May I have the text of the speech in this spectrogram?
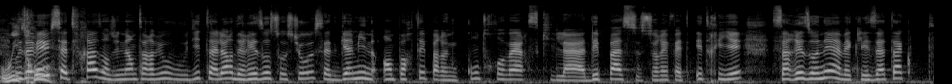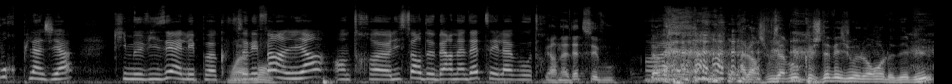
Oui, vous avez eu cette phrase dans une interview où vous dites à l'heure des réseaux sociaux, cette gamine emportée par une controverse qui la dépasse serait faite étrier. Ça résonnait avec les attaques pour plagiat qui me visaient à l'époque. Vous Ouais, avez bon. fait un lien entre euh, l'histoire de Bernadette et la vôtre. Bernadette, c'est vous. Alors, je vous avoue que je devais jouer le rôle au début.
